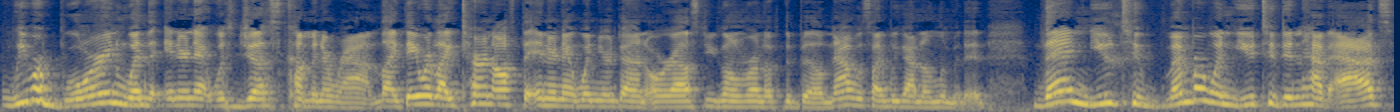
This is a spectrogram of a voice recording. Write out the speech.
we were born when the internet was just coming around. Like they were like turn off the internet when you're done or else you're gonna run up the bill. Now it's like we got unlimited. Then youtube remember when youtube didn't have ads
